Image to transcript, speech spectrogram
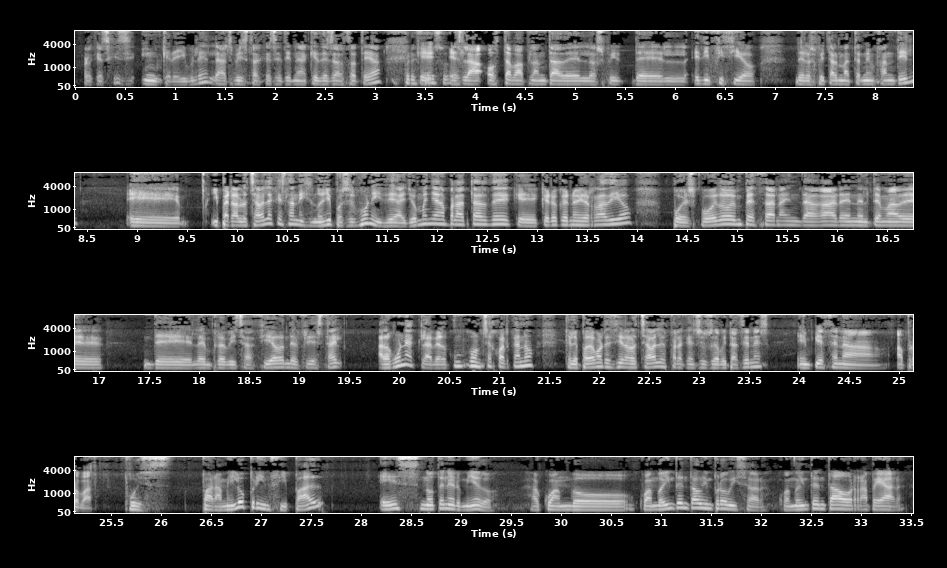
porque es que es increíble las vistas que se tienen aquí desde la azotea, Precioso. que es la octava planta del, del edificio del Hospital Materno Infantil. Eh, y para los chavales que están diciendo, oye, pues es buena idea, yo mañana por la tarde, que creo que no hay radio, pues puedo empezar a indagar en el tema de, de la improvisación, del freestyle. ¿Alguna clave, algún consejo arcano que le podamos decir a los chavales para que en sus habitaciones empiecen a, a probar? Pues para mí lo principal es no tener miedo. Sea, cuando, cuando he intentado improvisar, cuando he intentado rapear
